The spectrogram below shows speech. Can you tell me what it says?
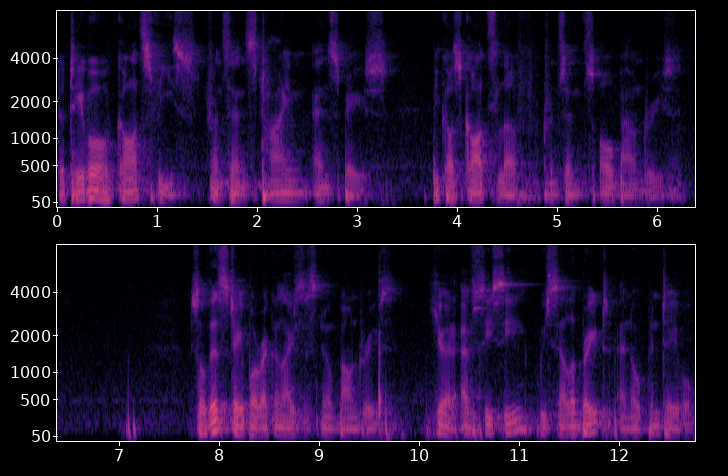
The table of God's feast transcends time and space because God's love transcends all boundaries. So this table recognizes no boundaries. Here at FCC, we celebrate an open table.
